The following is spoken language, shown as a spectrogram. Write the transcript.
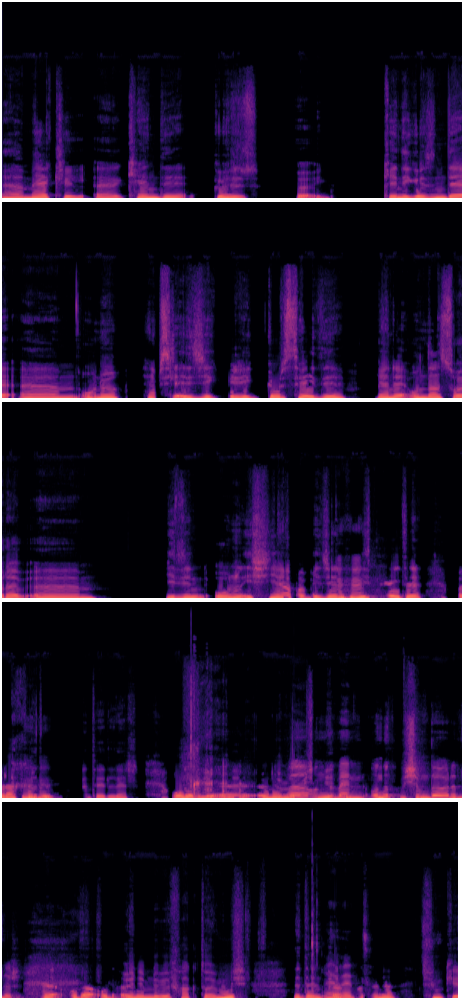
E, Merkel e, kendi göz e, kendi gözünde e, onu temsil edecek biri görseydi yani ondan sonra e, birinin onun işini yapabileceğini Hı hı. bilseydi bırakırdı Hı hı. dediler. O da bir e, önemli bir onu şeydi. ben unutmuşum doğrudur. Ve o da o da önemli bir faktörmüş. Neden Evet. Çünkü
